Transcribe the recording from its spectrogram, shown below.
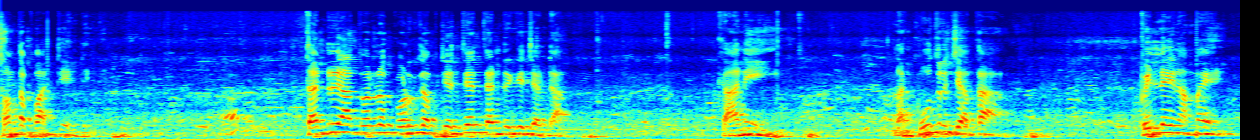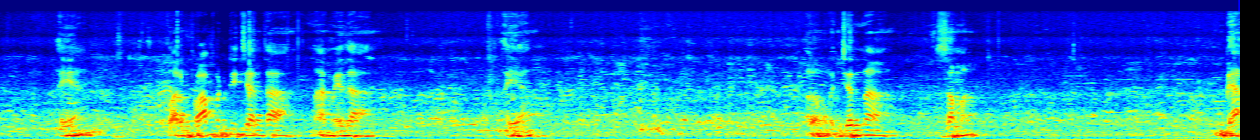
సొంత పార్టీ అండి. తండ్రి ఆధ్వర్యంలో కొడుకు తప్పు చేస్తే తండ్రికి చెడ్డ కానీ నా కూతురు చేత పెళ్ళైన అమ్మాయి అయ్యా వారి ప్రాపర్టీ చేత నా మీద అయ్యా ఒక చిన్న సమ బ్యా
